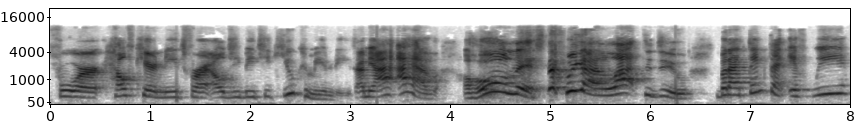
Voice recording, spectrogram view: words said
for healthcare needs for our LGBTQ communities. I mean, I, I have a whole list. we got a lot to do, but I think that if we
